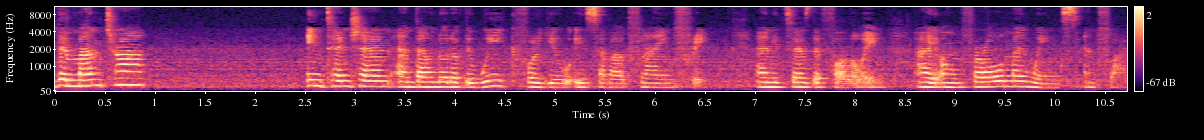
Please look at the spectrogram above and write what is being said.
The mantra intention and download of the week for you is about flying free. And it says the following I unfurl my wings and fly.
